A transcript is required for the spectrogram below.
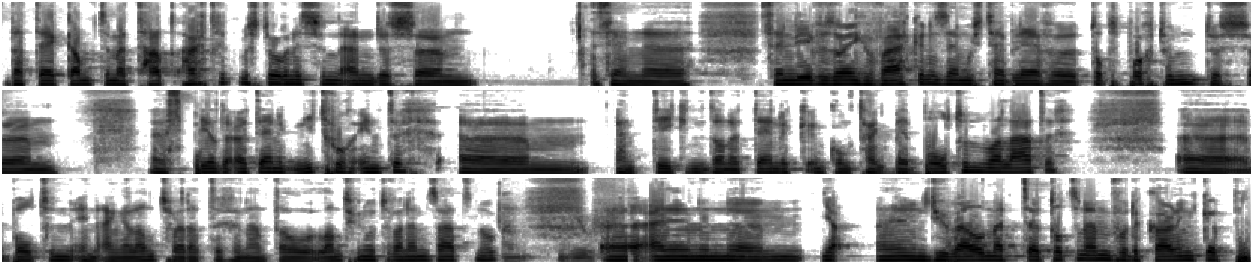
dat hij kampte met hart hartritmestoornissen en dus um, zijn, zijn leven zou in gevaar kunnen zijn, moest hij blijven topsport doen. Dus um, hij speelde uiteindelijk niet voor Inter um, en tekende dan uiteindelijk een contract bij Bolton wat later. Uh, Bolton in Engeland, waar dat er een aantal landgenoten van hem zaten ook. Uh, en in een, um, ja, en in een duel met Tottenham voor de Carling Cup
